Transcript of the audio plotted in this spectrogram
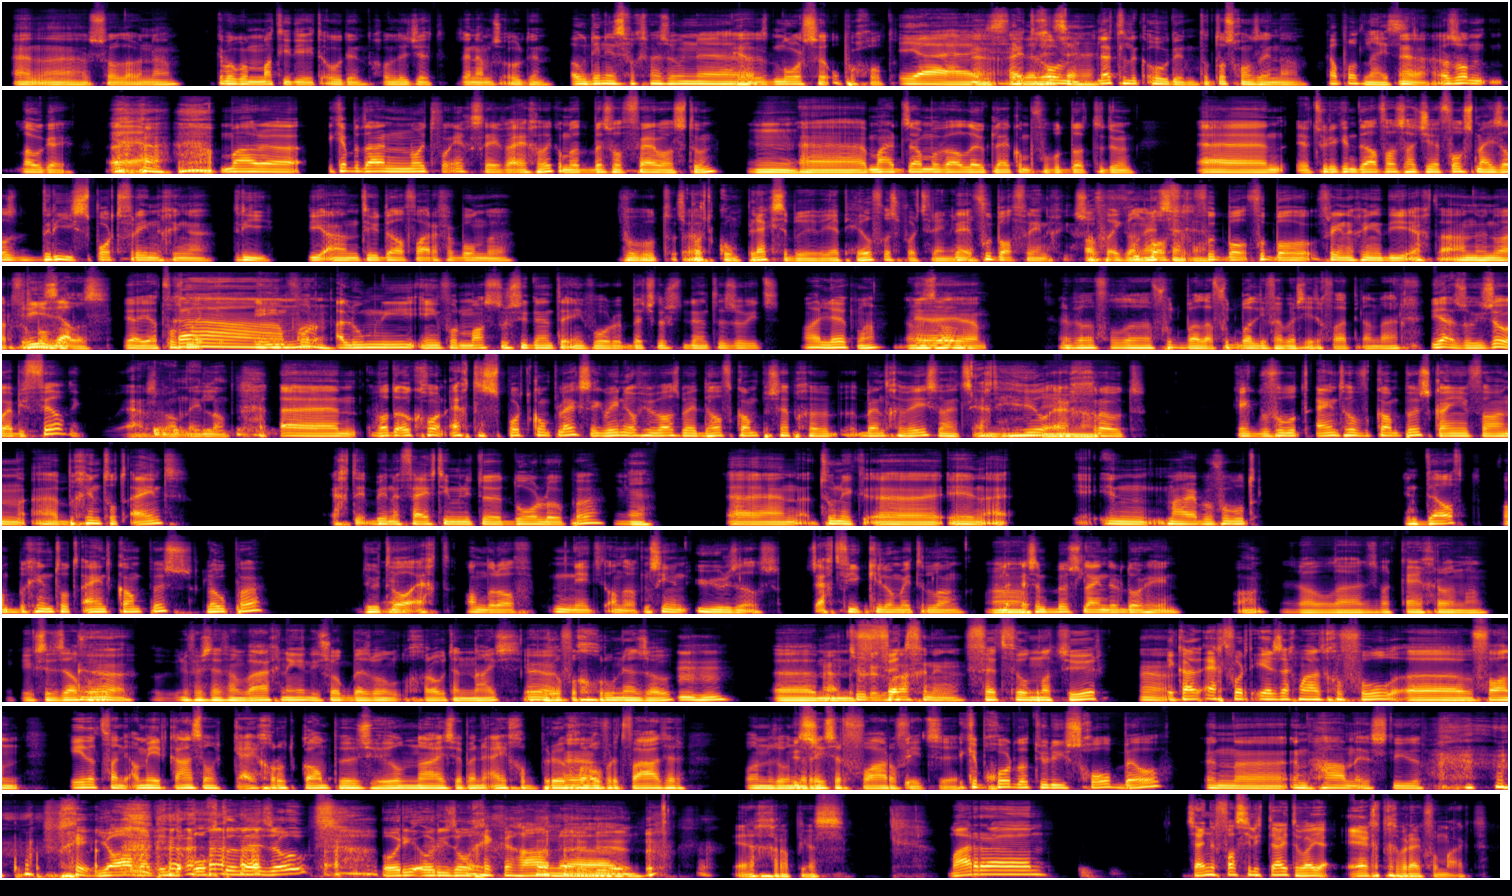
En uh, solo naam. Ik heb ook een mattie die heet Odin. Gewoon legit. Zijn naam is Odin. Odin is volgens mij zo'n... ja, dat het Noorse oppergod. Ja, hij Ja, heet gewoon zeggen, letterlijk Odin. Dat was gewoon zijn naam. kapot nice. Ja, dat was wel een gay. Ja, ja. maar ik heb me daar nooit voor ingeschreven eigenlijk. Omdat het best wel ver was toen. Mm. Eh, maar het zou me wel leuk lijken om bijvoorbeeld dat te doen. En toen ik in Delft was, had je volgens mij zelfs drie sportverenigingen. Drie. Die aan TU Delft waren verbonden. Bijvoorbeeld... eh, Sportcomplexen bedoel je? Je hebt heel veel sportverenigingen. Nee, voetbalverenigingen. Of, ik wil net zeggen. Voetbal, voetbalverenigingen die echt aan hun waren Drie verbonden. zelfs. Ja, je had volgens mij één voor alumni, één voor masterstudenten, één voor bachelorstudenten, zoiets. Oh, leuk man. Dan Ja, wel, ja. wel veel eh, voetbal, voetballiefhebbers in ieder geval heb je dan daar. ja, sowieso. Heb je veel? Ik- Ja, dat is wel Nederland. En we hadden ook gewoon echt een sportcomplex. Ik weet niet of je wel eens bij het Delft Campus hebt ge- bent geweest, maar het is echt heel Nee, erg man. groot. Kijk, bijvoorbeeld Eindhoven Campus kan je van eh, begin tot eind echt binnen 15 minuten doorlopen. Ja. En toen ik eh, in, in, maar bijvoorbeeld in Delft, van begin tot eind campus lopen, duurt Ja. wel echt anderhalf, nee, niet anderhalf, misschien een uur zelfs. Het is echt vier kilometer lang. Oh, Er is een buslijn er doorheen. Dat is wel, eh, dat is wel kei groot man. Ik, ik zit zelf Ja. op de Universiteit van Wageningen. Die is ook best wel groot en nice. Je hebt Ja. heel veel groen en zo. Ja, natuurlijk, vet, Wageningen. vet veel natuur. Ik had echt voor het eerst zeg maar, het gevoel eh, van... Ken je dat van die Amerikaanse kei groot campus, heel nice. We hebben een eigen brug gewoon over het water. Gewoon zo'n reservoir of iets. eh. Ik heb gehoord dat jullie schoolbel een, eh, een haan is. Die, ja man, in de ochtend en zo. Hoor je, hoor je zo'n gekke haan. ehm. ja, grapjes. Maar ehm, zijn er faciliteiten waar je echt gebruik van maakt?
